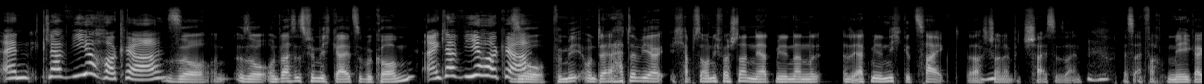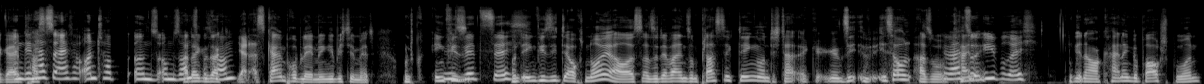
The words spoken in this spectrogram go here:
ein Klavierhocker. So, und, so. Und was ist für mich geil zu bekommen? Ein Klavierhocker. So, für mich, und er hatte wir, ich habe es auch nicht verstanden, er hat mir den dann, also er hat mir den nicht gezeigt. Da dachte ich schon, er wird scheiße sein. Der ist einfach mega geil. Mhm. Und den passt- hast du einfach on top uns umsonst hat er gesagt, bekommen. ja, das ist kein Problem, den gebe ich dir mit. Und irgendwie, Wie witzig. und irgendwie sieht der auch neu aus. Also der war in so einem Plastikding und ich dachte, ist auch, also Der war keine, so übrig. genau, keine Gebrauchsspuren.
